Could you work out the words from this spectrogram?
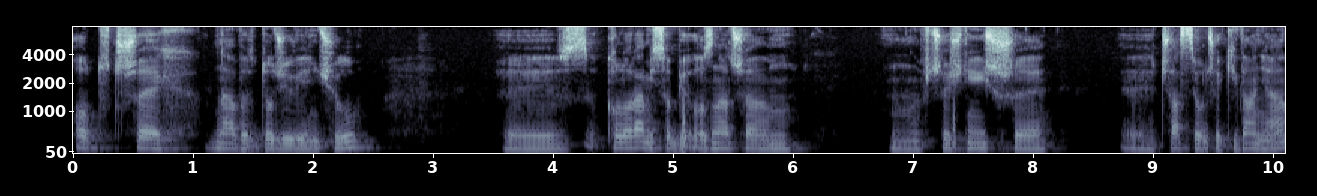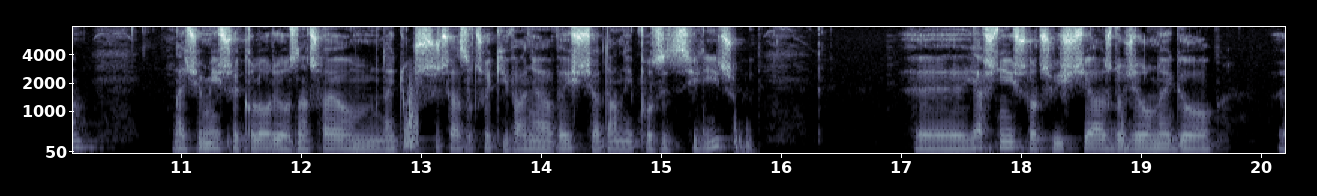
od 3 nawet do 9. Y, Z kolorami sobie oznaczam mm, wcześniejsze y, czasy oczekiwania. Najciemniejsze kolory oznaczają najdłuższy czas oczekiwania wejścia danej pozycji liczb. E, Jaśniejsze oczywiście aż do zielonego e,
